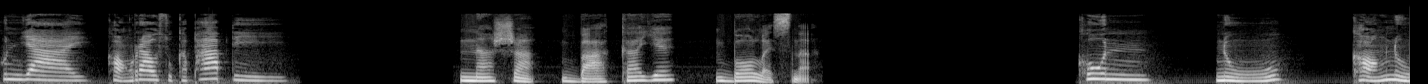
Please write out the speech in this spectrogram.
คุณยายของเราสุขภาพดี naša baka je bolesna คุณ หนู ของหนู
